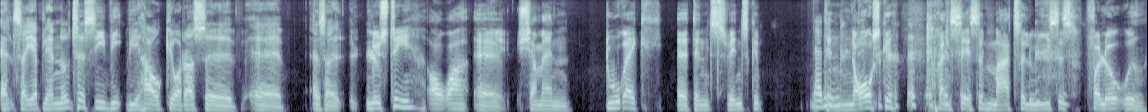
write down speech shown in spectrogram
Altså, jeg bliver nødt til at sige, vi, vi har jo gjort os øh, øh, altså, lystige over øh, Shaman Durek, øh, den svenske, Ja, den den- norske prinsesse Martha Louises forlovede,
